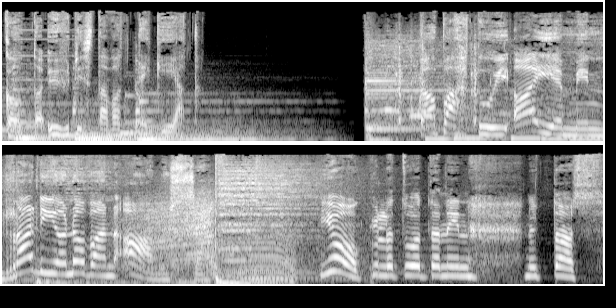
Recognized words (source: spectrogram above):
kautta yhdistävät tekijät. Tapahtui aiemmin Radionovan aamussa. Joo, kyllä tuota niin, nyt taas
